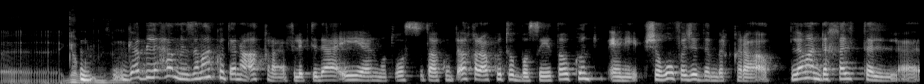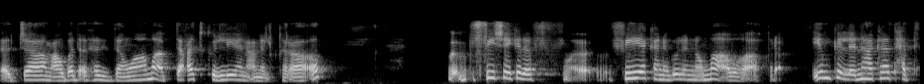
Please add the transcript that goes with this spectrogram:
آه، قبل من زمان؟ قبلها من زمان كنت أنا أقرأ في الابتدائية المتوسطة كنت أقرأ كتب بسيطة وكنت يعني شغوفة جدا بالقراءة. لما دخلت الجامعة وبدأت هذه الدوامة أبتعدت كليا عن القراءة. في شيء كده فيا كان يقول إنه ما أبغى أقرأ. يمكن لأنها كانت حتى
